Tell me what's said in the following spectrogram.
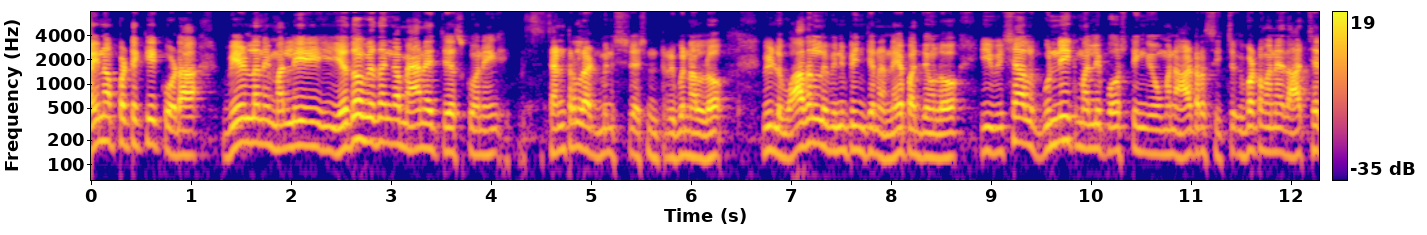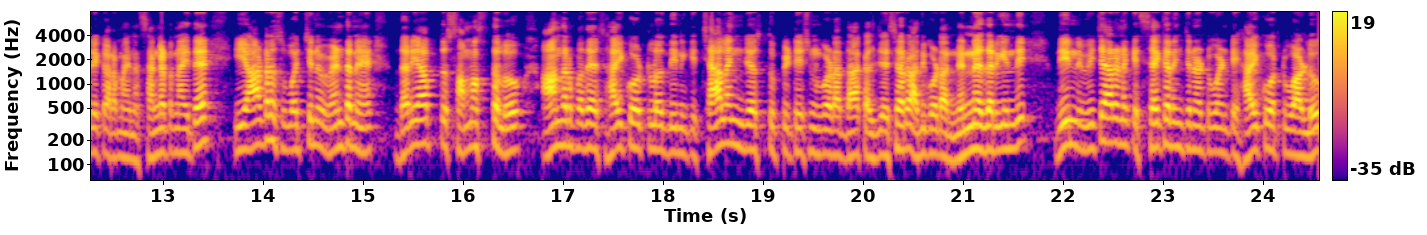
అయినప్పటికీ కూడా వీళ్ళని మళ్ళీ ఏదో విధంగా మేనేజ్ చేసుకొని సెంట్రల్ అడ్మినిస్ట్రేషన్ ట్రిబ్యునల్లో వీళ్ళు వాదనలు వినిపించిన నేపథ్యంలో ఈ విషయాలు గున్నీకి మళ్ళీ పోస్టింగ్ ఇవ్వమని ఆర్డర్స్ ఇచ్చి ఇవ్వటం అనేది ఆశ్చర్యకరమైన సంఘటన. అయితే ఈ ఆర్డర్స్ వచ్చిన వెంటనే దర్యాప్తు సంస్థలు ఆంధ్రప్రదేశ్ హైకోర్టులో దీనికి ఛాలెంజ్ చేస్తూ పిటిషన్ కూడా దాఖలు చేశారు. అది కూడా నిన్నే జరిగింది. దీన్ని విచారణకి సేకరించినటువంటి హైకోర్టు వాళ్ళు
